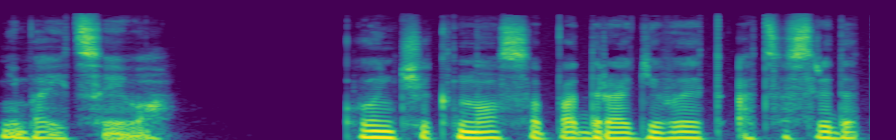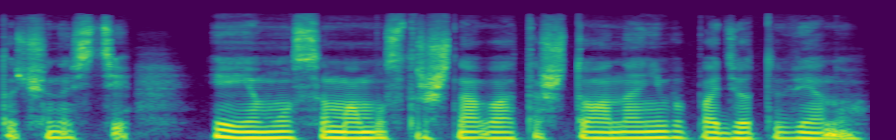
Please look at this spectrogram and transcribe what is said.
не боится его. Кончик носа подрагивает от сосредоточенности, и ему самому страшновато, что она не попадет в вену.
